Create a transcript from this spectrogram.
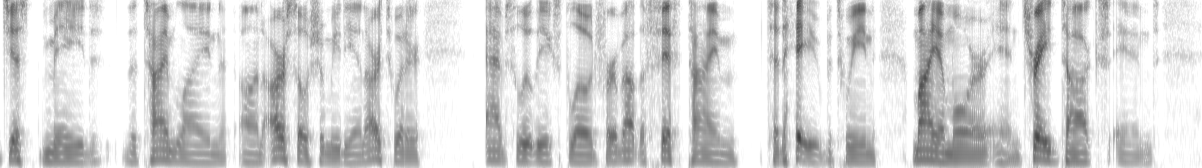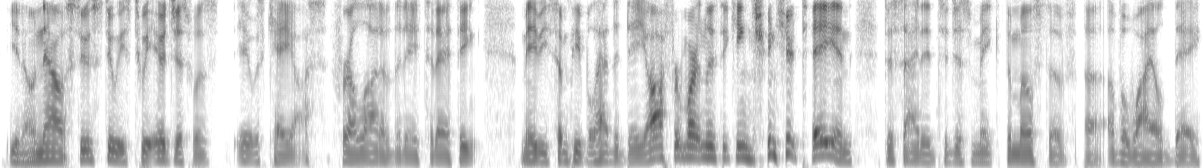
just made the timeline on our social media and our Twitter absolutely explode for about the fifth time today between Maya Moore and trade talks and you know now Stewie's tweet it just was it was chaos for a lot of the day today I think maybe some people had the day off for Martin Luther King Jr. Day and decided to just make the most of uh, of a wild day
